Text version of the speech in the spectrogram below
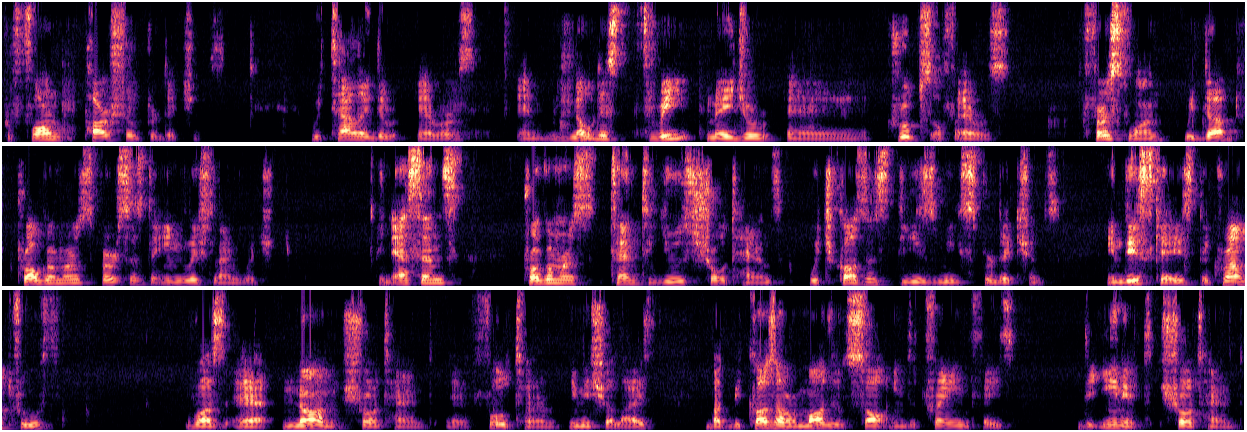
performed partial predictions. We tallied the errors and we noticed three major uh, groups of errors. First one, we dubbed programmers versus the English language. In essence, programmers tend to use shorthands, which causes these mixed predictions. In this case, the ground truth was a non-shorthand full term initialized, but because our module saw in the training phase the init shorthand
